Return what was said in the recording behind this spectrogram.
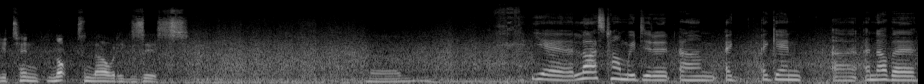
you tend not to know it exists. Um, yeah, last time we did it, um, again, uh, another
